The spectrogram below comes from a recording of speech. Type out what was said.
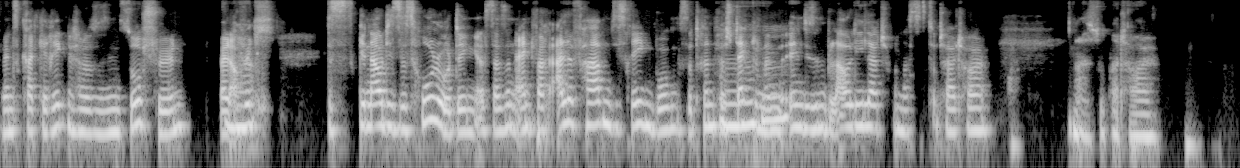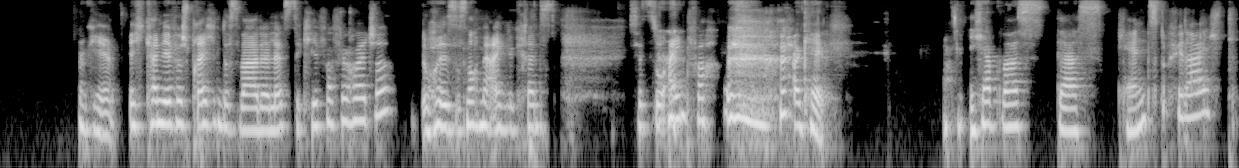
wenn es gerade geregnet hat, also sind so schön, weil ja. auch wirklich das genau dieses Holo-Ding ist. Da sind einfach alle Farben des Regenbogens so drin versteckt mhm. und in, in diesem blau-lila Ton. Das ist total toll. Das ist super toll. Okay, ich kann dir versprechen, das war der letzte Käfer für heute. Oh, es ist noch mehr eingegrenzt. Ist jetzt so einfach. okay. Ich habe was, das kennst du vielleicht.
